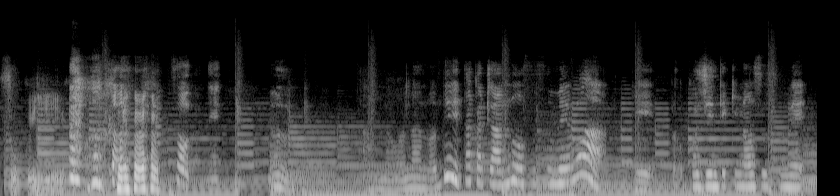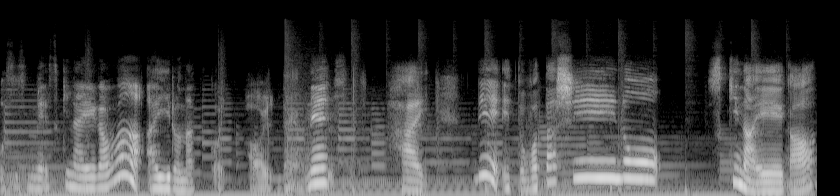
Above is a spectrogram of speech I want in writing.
すごくいい。そうだね。うん。あの、なので、タカちゃんのおすすめは、えっ、と、個人的なおすすめ、おすすめ、好きな映画は、藍色夏恋はい。だよねで。すね。はい。で、えっと、私の好きな映画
